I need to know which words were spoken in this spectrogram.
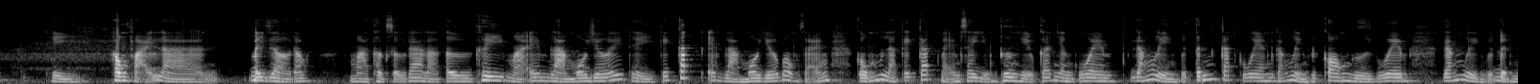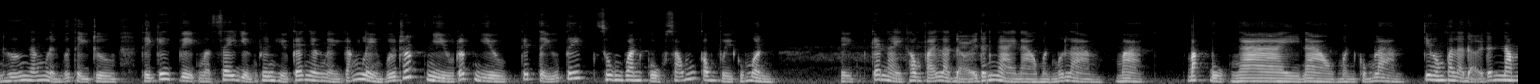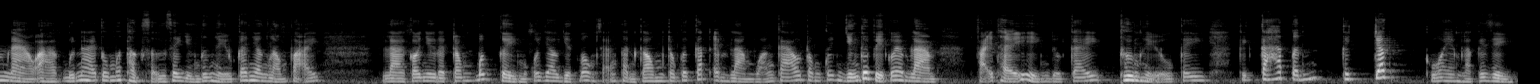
thì không phải là bây giờ đâu, mà thực sự ra là từ khi mà em làm môi giới thì cái cách em làm môi giới bất động sản cũng là cái cách mà em xây dựng thương hiệu cá nhân của em, gắn liền với tính cách của em, gắn liền với con người của em, gắn liền với định hướng, gắn liền với thị trường. Thì cái việc mà xây dựng thương hiệu cá nhân này gắn liền với rất nhiều rất nhiều cái tiểu tiết xung quanh cuộc sống, công việc của mình. Thì cái này không phải là đợi đến ngày nào mình mới làm, mà bắt buộc ngày nào mình cũng làm, chứ không phải là đợi đến năm nào. À bữa nay tôi mới thật sự xây dựng thương hiệu cá nhân là không phải là coi như là trong bất kỳ một cái giao dịch bất động sản thành công, trong cái cách em làm quảng cáo, trong cái, những cái việc của em làm phải thể hiện được cái thương hiệu, cái cái cá tính, cái chất của em là cái gì.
